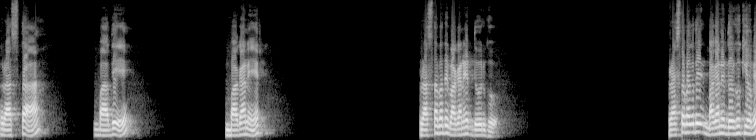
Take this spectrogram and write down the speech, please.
রাস্তা বাদে বাগানের, রাস্তা বাদে বাগানের দৈর্ঘ্য। রাস্তা বাগানে বাগানের দৈর্ঘ্য কি হবে?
